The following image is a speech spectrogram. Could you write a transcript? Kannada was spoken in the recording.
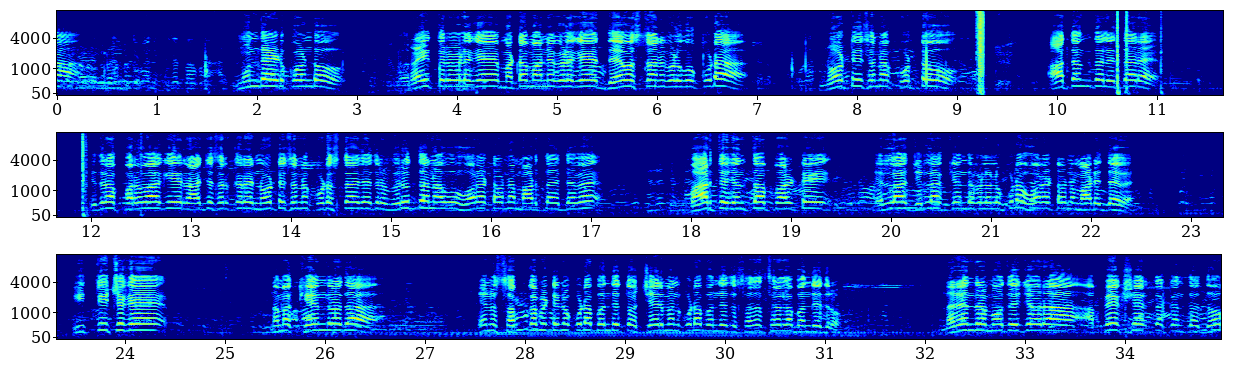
ಮುಂದೆ ಇಟ್ಕೊಂಡು ರೈತರುಗಳಿಗೆ, ಮಠಮಾನ್ಯಗಳಿಗೆ, ದೇವಸ್ಥಾನಗಳಿಗೂ ಕೂಡ ನೋಟಿಸನ್ನು ಕೊಟ್ಟು ಆತಂಕದಲ್ಲಿದ್ದಾರೆ. ಇದರ ಪರವಾಗಿ ರಾಜ್ಯ ಸರ್ಕಾರ ನೋಟಿಸನ್ನು ಕೊಡಿಸ್ತಾ ಇದೆ. ಇದರ ವಿರುದ್ಧ ನಾವು ಹೋರಾಟವನ್ನು ಮಾಡ್ತಾ ಇದ್ದೇವೆ. ಭಾರತೀಯ ಜನತಾ ಪಾರ್ಟಿ ಎಲ್ಲ ಜಿಲ್ಲಾ ಕೇಂದ್ರಗಳಲ್ಲೂ ಕೂಡ ಹೋರಾಟವನ್ನು ಮಾಡಿದ್ದೇವೆ. ಇತ್ತೀಚೆಗೆ ನಮ್ಮ ಕೇಂದ್ರದ ಏನು ಸಬ್ ಕಮಿಟಿನೂ ಕೂಡ ಬಂದಿತ್ತು ಚೇರ್ಮನ್ ಕೂಡ ಬಂದಿತ್ತು ಸದಸ್ಯರೆಲ್ಲ ಬಂದಿದ್ರು. ನರೇಂದ್ರ ಮೋದಿಜಿಯವರ ಅಪೇಕ್ಷೆ ಇರ್ತಕ್ಕಂಥದ್ದು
